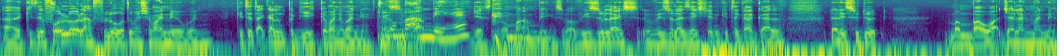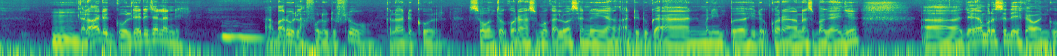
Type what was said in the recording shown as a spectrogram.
uh, kita follow lah flow tu macam mana pun, kita takkan pergi ke mana-mana. Terombak Sebab- ambing eh. Yes, terombak ambing sebab visualize visualization kita gagal dari sudut membawa jalan mana. Hmm. Kalau ada goal dia ada jalan dia. Hmm. Ha, barulah follow the flow kalau ada goal. So untuk korang semua kat luar sana yang ada dugaan menimpa hidup korang dan sebagainya, uh, jangan bersedih kawanku.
